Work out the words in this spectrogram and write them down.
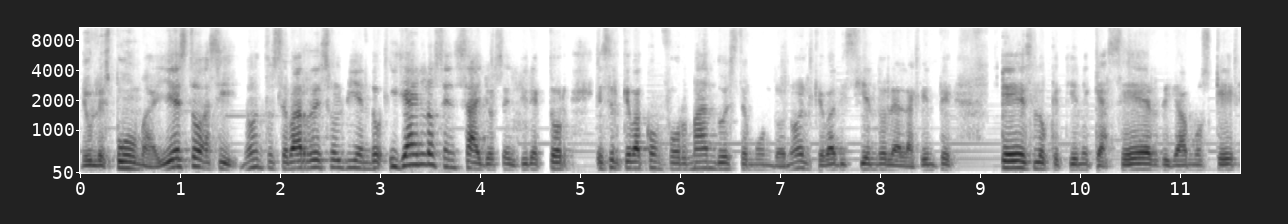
de una espuma y esto así, ¿no? Entonces se va resolviendo y ya en los ensayos el director es el que va conformando este mundo, ¿no? El que va diciéndole a la gente qué es lo que tiene que hacer, digamos, qué,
